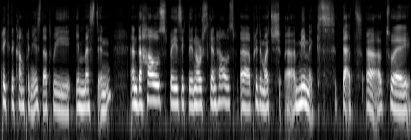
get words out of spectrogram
pick the companies that we invest in. And the house, basically, Norrsken House, uh, pretty much uh, mimics that uh, to a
